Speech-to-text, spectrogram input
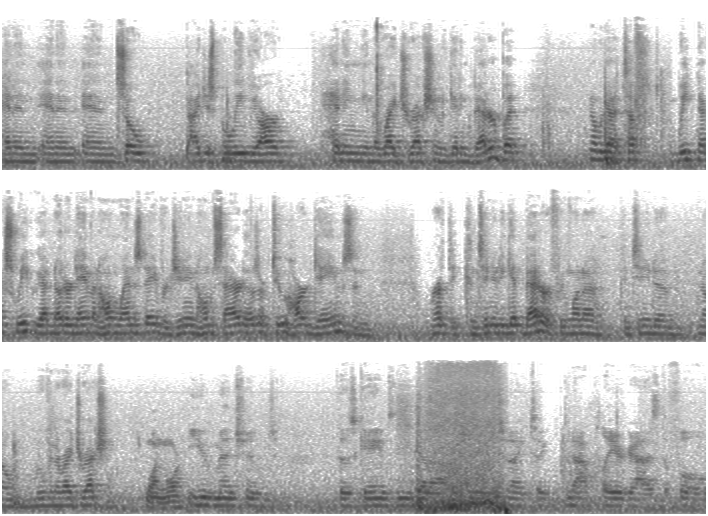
and, in, and, in, and so I just believe we are heading in the right direction and getting better. But you know, we got a tough week next week. We got Notre Dame at home Wednesday, Virginia at home Saturday. Those are two hard games, and we're going to have to continue to get better if we want to continue to, you know, move in the right direction. One more. You mentioned those games, and you got an opportunity tonight to not play your guys the full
